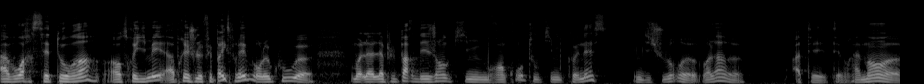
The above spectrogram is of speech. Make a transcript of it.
avoir cette aura, entre guillemets. Après, je le fais pas exprès, pour le coup. moi, la, la plupart des gens qui me rencontrent ou qui me connaissent, ils me disent toujours, voilà... ah, t'es t'es vraiment, euh,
